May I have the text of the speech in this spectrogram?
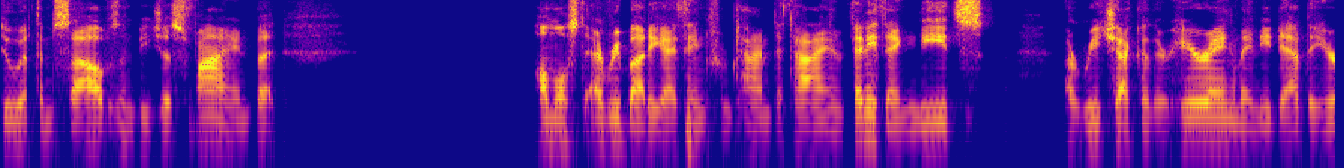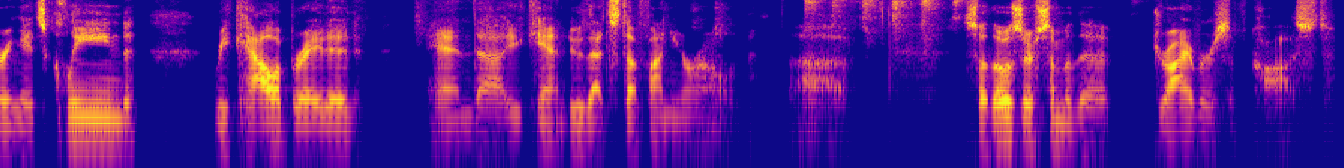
do it themselves and be just fine, but almost everybody, I think, from time to time, if anything, needs a recheck of their hearing. They need to have the hearing aids cleaned, recalibrated, and uh, you can't do that stuff on your own. Uh, so those are some of the drivers of cost.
